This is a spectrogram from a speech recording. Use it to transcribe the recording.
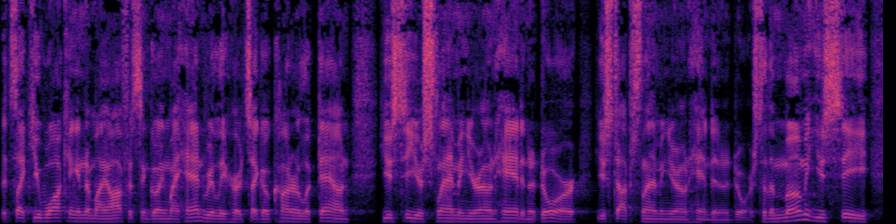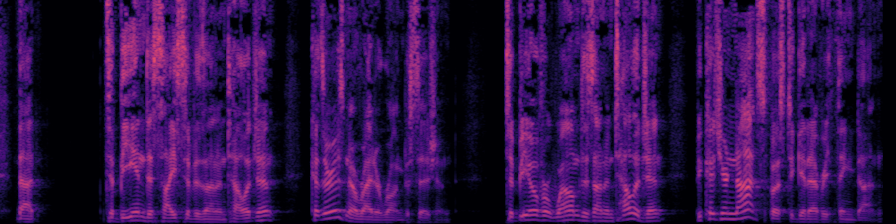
It's like you walking into my office and going, my hand really hurts. I go, Connor, look down. You see you're slamming your own hand in a door. You stop slamming your own hand in a door. So the moment you see that to be indecisive is unintelligent, because there is no right or wrong decision. To be overwhelmed is unintelligent because you're not supposed to get everything done.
